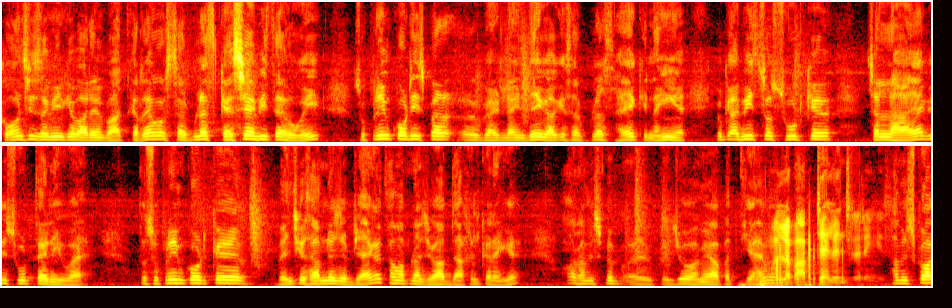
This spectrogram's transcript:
कौन सी ज़मीन के बारे में बात कर रहे हैं, वो सरप्लस कैसे अभी तय हो गई? सुप्रीम कोर्ट इस पर गाइडलाइन देगा कि सरप्लस है कि नहीं है, क्योंकि अभी तो सूट के चल रहा है, अभी सूट तय नहीं हुआ है। तो सुप्रीम कोर्ट के बेंच के सामने जब जाएगा तो हम अपना जवाब दाखिल करेंगे। और हम इसमें जो हमें आपत्तियाँ हैं मतलब आप चैलेंज करेंगे। हम इसको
